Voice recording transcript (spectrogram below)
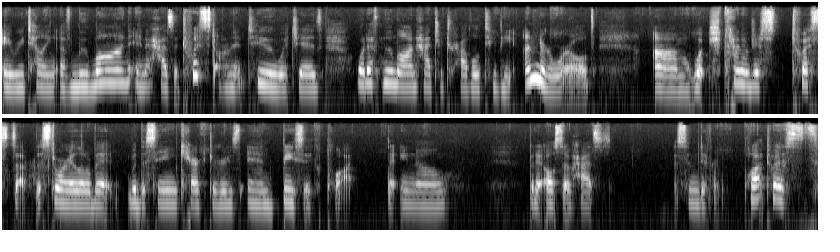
a retelling of Mulan, and it has a twist on it too, which is what if Mulan had to travel to the underworld? Um, which kind of just twists up the story a little bit with the same characters and basic plot that you know, but it also has some different plot twists.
